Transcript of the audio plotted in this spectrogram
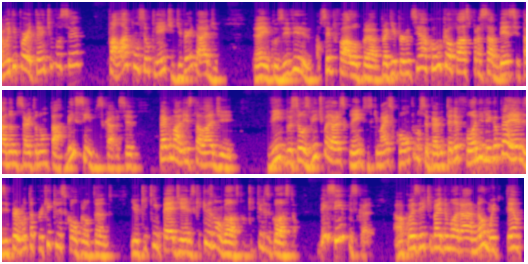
é muito importante você falar com o seu cliente de verdade. É, inclusive, sempre falo para quem pergunta assim: ah, como que eu faço para saber se está dando certo ou não está? Bem simples, cara. Você pega uma lista lá de 20, dos seus 20 melhores clientes que mais compram, você pega o telefone e liga para eles e pergunta por que, que eles compram tanto e o que, que impede eles, o que, que eles não gostam, o que, que eles gostam. Bem simples, cara. É uma coisa aí que vai demorar não muito tempo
